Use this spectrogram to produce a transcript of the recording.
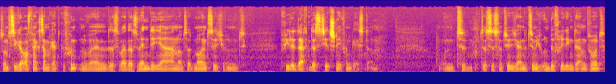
sonstige Aufmerksamkeit gefunden, weil das war das Wendejahr 1990 und viele dachten, das ist jetzt Schnee von gestern. Und äh, das ist natürlich eine ziemlich unbefriedigende Antwort,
